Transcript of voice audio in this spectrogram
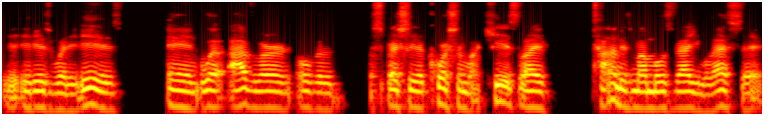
it, is what it is. And what I've learned over, especially the course of my kids' life, time is my most valuable asset.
